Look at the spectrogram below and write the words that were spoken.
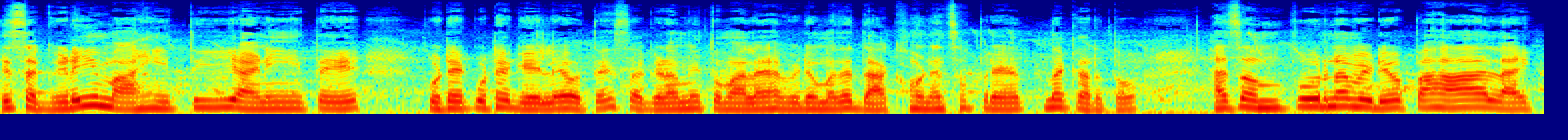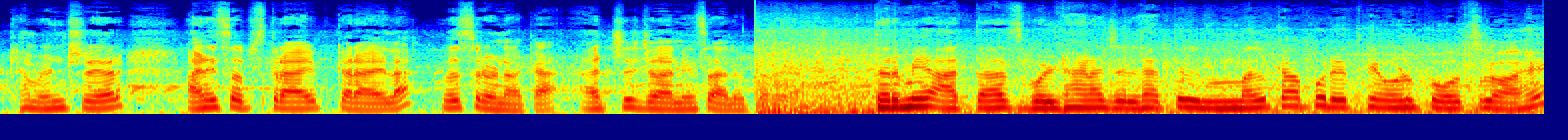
ही सगळी माहिती आणि ते कुठे कुठे गेले होते सगळं मी तुम्हाला ह्या व्हिडिओमध्ये दाखवण्याचा प्रयत्न करतो. हा संपूर्ण व्हिडिओ पहा. लाईक कमेंट शेअर आणि सबस्क्राईब करायला विसरू नका. आजची जर्नी चालू करूया. तर मी आताच बुलढाणा जिल्ह्यातील मलकापूर येथे येऊन पोहोचलो आहे.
